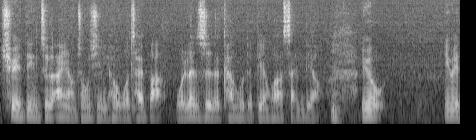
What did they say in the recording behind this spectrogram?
确定这个安养中心以后，我才把我认识的看护的电话删掉。嗯，因为因为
